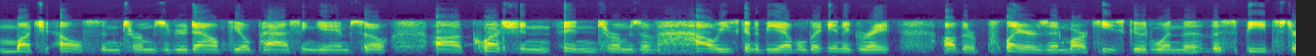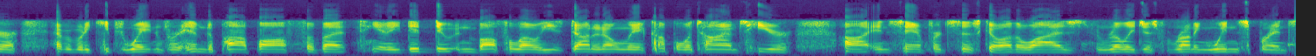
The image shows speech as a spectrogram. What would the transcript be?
much else in terms of your downfield passing game. So, uh, question in terms of how he's going to be able to integrate other players. And Marquise Goodwin, the the speedster, everybody keeps waiting for him to pop off, but you know he did do it in Buffalo. He's done it only a couple of times here uh, in San Francisco. Otherwise, really just running wind sprints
